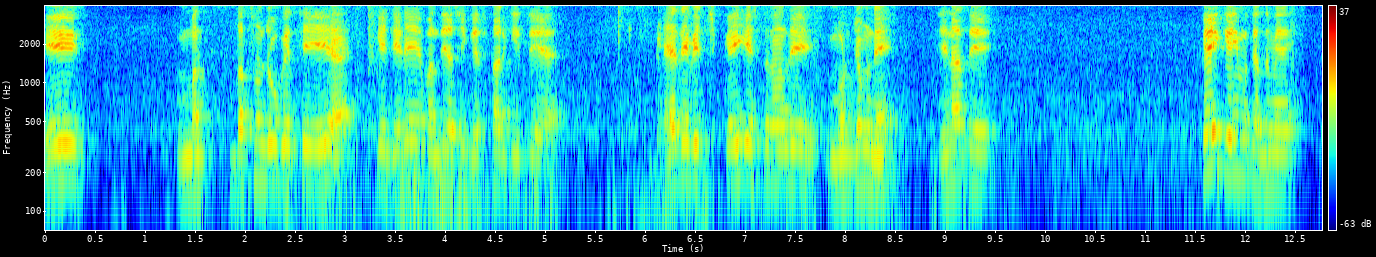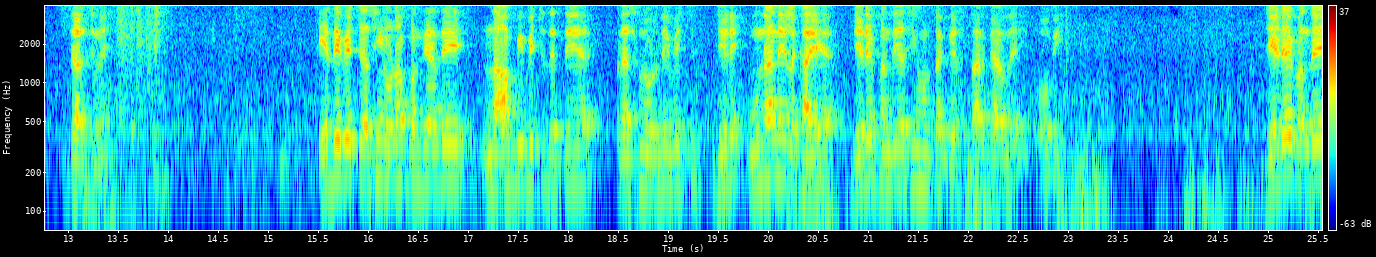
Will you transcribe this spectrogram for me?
ਇਹ ਮਨ- ਦੱਸਣਯੋਗ ਇੱਥੇ ਇਹ ਹੈ ਕਿ ਜਿਹੜੇ ਬੰਦੇ ਅਸੀਂ ਗ੍ਰਿਫਤਾਰ ਕੀਤੇ ਹੈ, ਇਹਦੇ ਵਿੱਚ ਕਈ ਇਸ ਤਰ੍ਹਾਂ ਦੇ ਮੁਲਜ਼ਮ ਨੇ, ਜਿਨ੍ਹਾਂ ਤੇ ਕਈ ਕਈ ਮੁਕੱਦਮੇ ਦਰਜ ਨੇ। ਇਹਦੇ ਵਿੱਚ ਅਸੀਂ ਉਹਨਾਂ ਬੰਦਿਆਂ ਦੇ ਨਾਮ ਵੀ ਵਿੱਚ ਦਿੱਤੇ ਹੈ ਪ੍ਰੈਸ ਨੋਟ ਦੇ ਵਿੱਚ, ਜਿਹੜੇ ਉਹਨਾਂ ਨੇ ਲਿਖਾਏ ਹੈ, ਜਿਹੜੇ ਬੰਦੇ ਅਸੀਂ ਹੁਣ ਤੱਕ ਗ੍ਰਿਫਤਾਰ ਕਰ ਲਏ, ਉਹ ਵੀ। ਜਿਹੜੇ ਬੰਦੇ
